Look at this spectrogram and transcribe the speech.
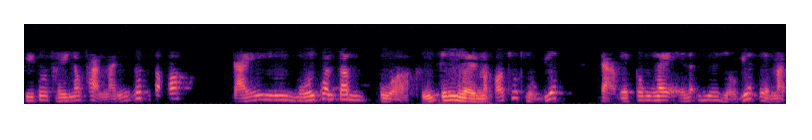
thì tôi thấy nó phản ánh rất rõ cái mối quan tâm của những cái người mà có chút hiểu biết cả về công nghệ lẫn như hiểu biết về mặt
